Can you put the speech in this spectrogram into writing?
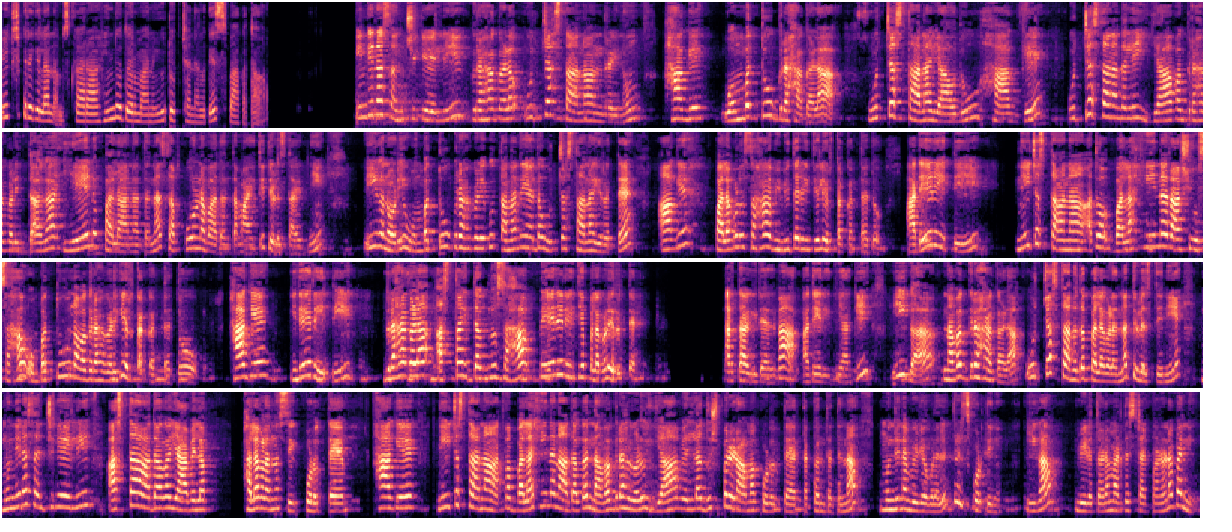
ವೀಕ್ಷಕರಿಗೆಲ್ಲ ನಮಸ್ಕಾರ. ಹಿಂದೂ ಧರ್ಮ ಯೂಟ್ಯೂಬ್ ಚಾನೆಲ್ಗೆ ಸ್ವಾಗತ. ಇಂದಿನ ಸಂಚಿಕೆಯಲ್ಲಿ ಗ್ರಹಗಳ ಉಚ್ಚ ಸ್ಥಾನ ಅಂದ್ರೇನು? ಹಾಗೆ ಒಂಬತ್ತು ಗ್ರಹಗಳ ಉಚ್ಚ ಸ್ಥಾನ ಯಾವುದು? ಹಾಗೆ ಉಚ್ಚ ಸ್ಥಾನದಲ್ಲಿ ಯಾವ ಗ್ರಹಗಳಿದ್ದಾಗ ಏನು ಫಲ ಅನ್ನೋದನ್ನ ಸಂಪೂರ್ಣವಾದಂತ ಮಾಹಿತಿ ತಿಳಿಸ್ತಾ ಇದ್ನಿ. ಈಗ ನೋಡಿ, ಒಂಬತ್ತು ಗ್ರಹಗಳಿಗೂ ತನ್ನದೇ ಆದ ಉಚ್ಚ ಸ್ಥಾನ ಇರುತ್ತೆ. ಹಾಗೆ ಫಲಗಳು ಸಹ ವಿವಿಧ ರೀತಿಯಲ್ಲಿ ಇರ್ತಕ್ಕಂಥದ್ದು. ಅದೇ ರೀತಿ ನೀಚ ಸ್ಥಾನ ಅಥವಾ ಬಲಹೀನ ರಾಶಿಯು ಸಹ ಒಂಬತ್ತು ನವಗ್ರಹಗಳಿಗೆ ಇರ್ತಕ್ಕಂಥದ್ದು. ಹಾಗೆ ಇದೇ ರೀತಿ ಗ್ರಹಗಳ ಅಸ್ತ ಇದ್ದಾಗ್ಲೂ ಸಹ ಬೇರೆ ರೀತಿಯ ಫಲಗಳು ಇರುತ್ತೆ. ಅರ್ಥ ಆಗಿದೆ ಅಲ್ವಾ? ಅದೇ ರೀತಿಯಾಗಿ ಈಗ ನವಗ್ರಹಗಳ ಉಚ್ಚ ಸ್ಥಾನದ ಫಲಗಳನ್ನ ತಿಳಿಸ್ತೀನಿ. ಮುಂದಿನ ಸಂಚಿಕೆಯಲ್ಲಿ ಅಸ್ತ ಆದಾಗ ಯಾವೆಲ್ಲ ಫಲಗಳನ್ನ ಸಿಕ್ಕೊಡುತ್ತೆ ಹಾಗೆ ನೀಚ ಸ್ಥಾನ ಅಥವಾ ಬಲಹೀನನಾದಾಗ ನವಗ್ರಹಗಳು ಯಾವೆಲ್ಲ ದುಷ್ಪರಿಣಾಮ ಕೊಡುತ್ತೆ ಅಂತಕ್ಕಂಥದ್ದನ್ನ ಮುಂದಿನ ವಿಡಿಯೋಗಳಲ್ಲಿ ತಿಳಿಸ್ಕೊಡ್ತೀನಿ. ಈಗ ವಿಡಿಯೋ ತಡ ಮಾಡದೆ ಸ್ಟಾರ್ಟ್ ಮಾಡೋಣ, ಬನ್ನಿ.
